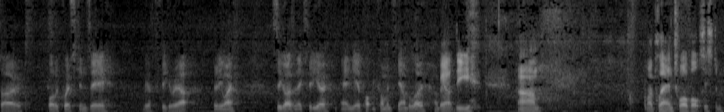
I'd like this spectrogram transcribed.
So a lot of questions there we have to figure out. But anyway, see you guys in the next video and yeah, pop your comments down below about the um, my planned 12 volt system.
